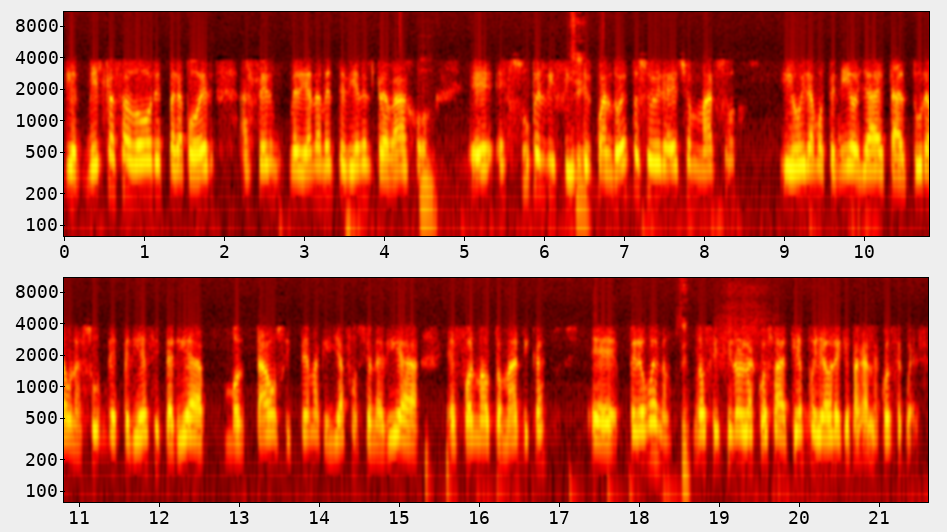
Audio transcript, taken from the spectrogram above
10.000 cazadores para poder hacer medianamente bien el trabajo. Mm. Eh, es súper difícil. Cuando esto se hubiera hecho en marzo y hubiéramos tenido ya a esta altura una sub de experiencia, estaría montado un sistema que ya funcionaría en forma automática. Eh, pero bueno, no se hicieron las cosas a tiempo y ahora hay que pagar las consecuencias.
